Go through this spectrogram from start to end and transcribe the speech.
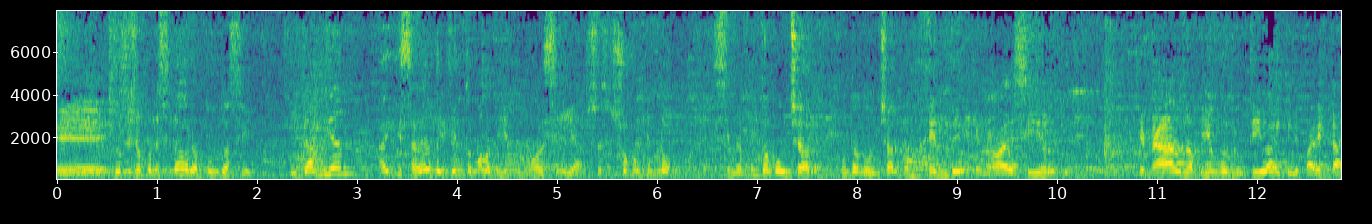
Eh, entonces yo por ese lado lo apunto así. Y también hay que saber de quién tomar la opinión, como vos decías. O sea, yo, por ejemplo, si me junto a coachar, me junto a coachar con gente que me va a decir, que me va a dar una opinión constructiva y que le parezca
